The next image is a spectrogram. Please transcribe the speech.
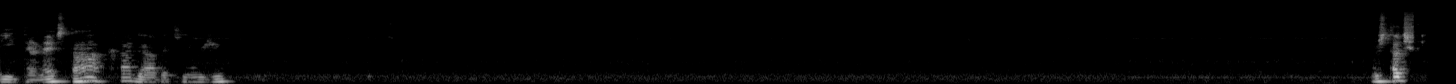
A internet tá cagada aqui hoje. Hoje tá difícil.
